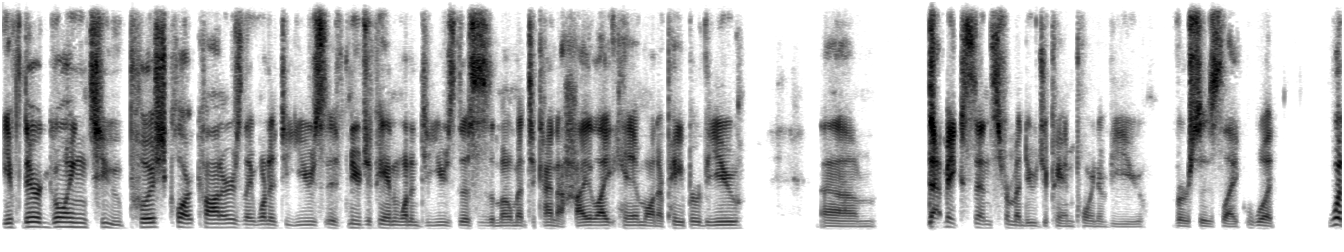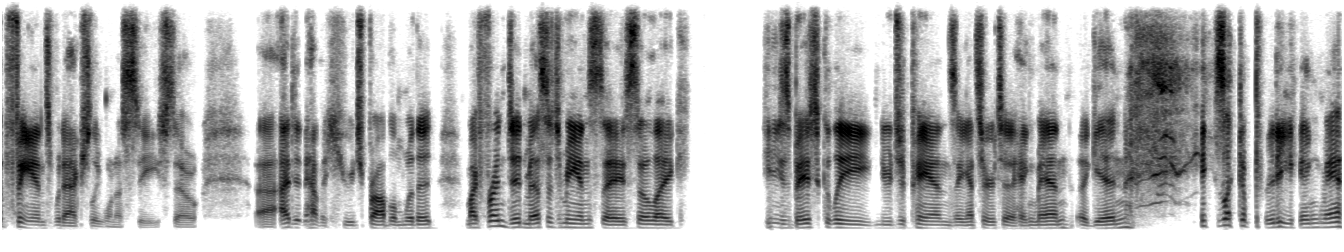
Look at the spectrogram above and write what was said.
If they're going to push Clark Connors, they wanted to use if New Japan wanted to use this as a moment to kind of highlight him on a pay per view. Um, that makes sense from a New Japan point of view versus like what what fans would actually want to see. So uh, I didn't have a huge problem with it. My friend did message me and say, so like he's basically New Japan's answer to Hangman again. he's like a pretty Hangman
